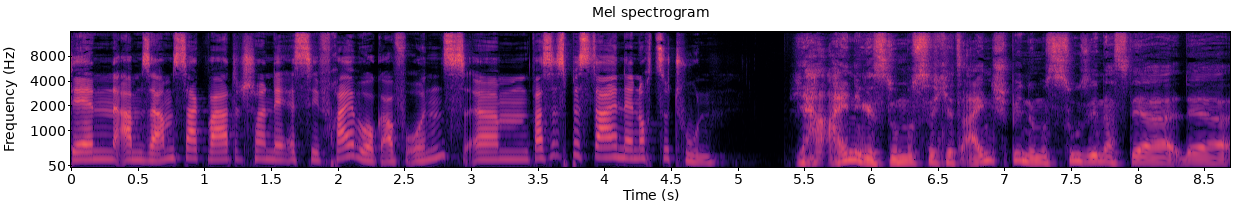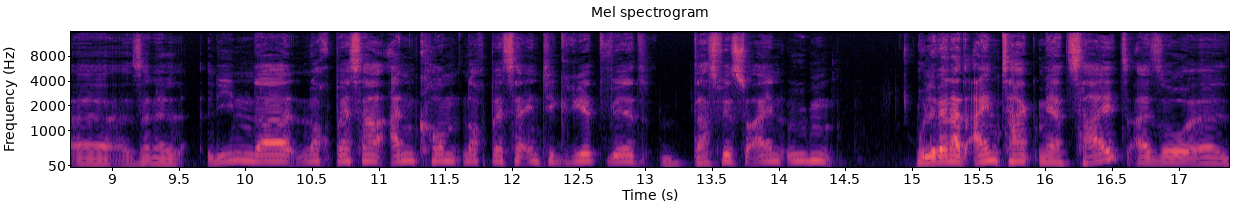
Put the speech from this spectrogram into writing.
Denn am Samstag wartet schon der SC Freiburg auf uns. Ähm, was ist bis dahin denn noch zu tun? Ja, einiges. Du musst dich jetzt einspielen, du musst zusehen, dass der, der äh, seine Linien da noch besser ankommt, noch besser integriert wird. Das wirst du einüben. Ole Werner hat einen Tag mehr Zeit, also äh,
